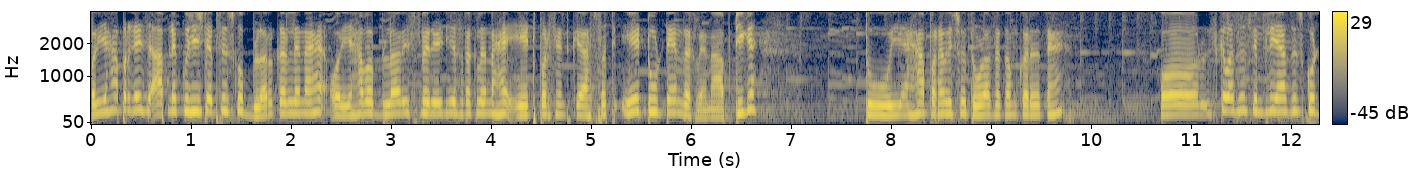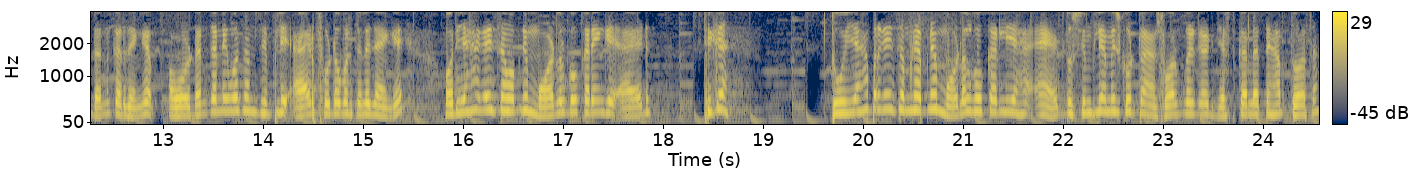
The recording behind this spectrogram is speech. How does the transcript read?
और यहाँ पर गई आपने कुछ स्टेप से इसको ब्लर कर लेना है और यहाँ पर ब्लर इसमें रेडियस रख लेना है एट परसेंट के आसपास एट टू टेन रख लेना आप, ठीक है? तो यहाँ पर हम इसमें थोड़ा सा कम कर देते हैं। और इसके बाद से सिंपली यहाँ से इसको डन कर देंगे। और डन करने के बाद हम सिंपली ऐड फ़ोटो पर चले जाएँगे। और यहाँ गई हम अपने मॉडल को करेंगे ऐड ठीक है? तो यहाँ पर गई हमने अपने मॉडल को कर लिया है ऐड तो सिंपली हम इसको ट्रांसफॉर्म करके एडजस्ट कर लेते हैं आप थोड़ा सा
